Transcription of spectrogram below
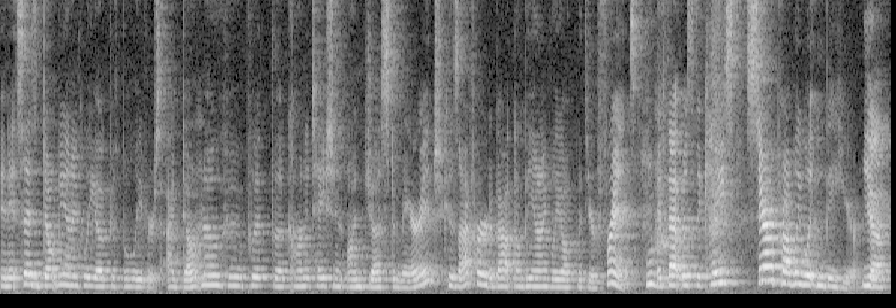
and it says don't be unequally yoked with believers. I don't know who put the connotation on just marriage because I've heard about don't be unequally yoked with your friends. if that was the case, Sara probably wouldn't be here. Yeah.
